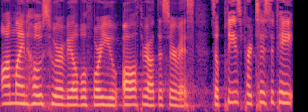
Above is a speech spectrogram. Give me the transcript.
online hosts who are available for you all throughout the service. So please participate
